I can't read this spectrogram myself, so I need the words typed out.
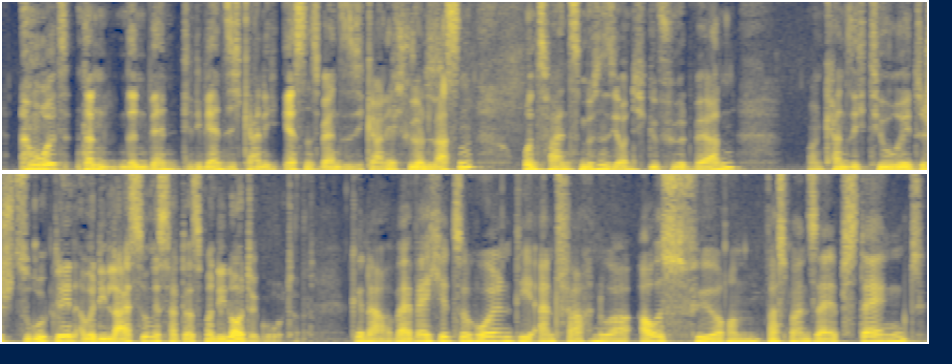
holst, dann, dann werden, die werden sich gar nicht, erstens werden sie sich gar nicht richtig. führen lassen und zweitens müssen sie auch nicht geführt werden. Man kann sich theoretisch zurücklehnen, aber die Leistung ist halt, dass man die Leute geholt hat. Genau, weil welche zu holen, die einfach nur ausführen, was man selbst denkt,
